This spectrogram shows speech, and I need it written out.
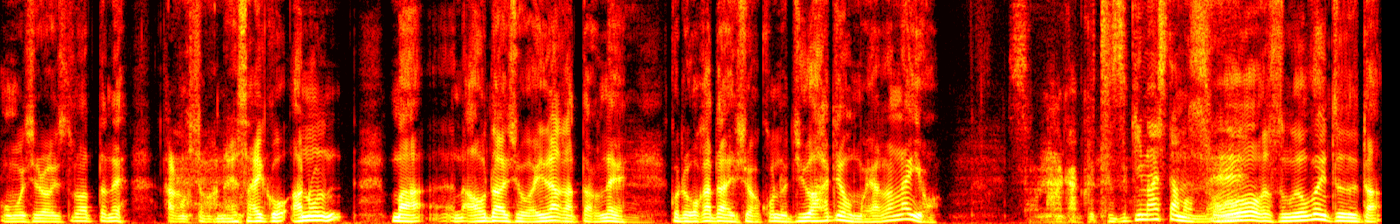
そう面白い人だったねあの人はね最高あのまあ青大将がいなかったらね、うん、この若大将はこの18本もやらないよ。そう長く続きましたもんね。そうすごい続いた。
